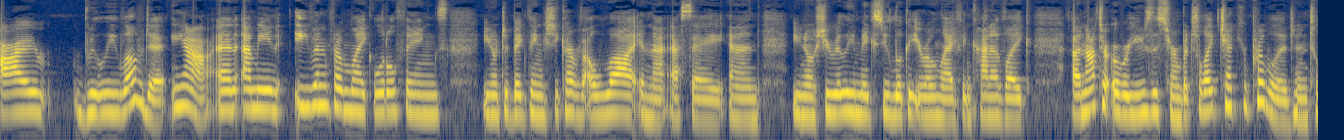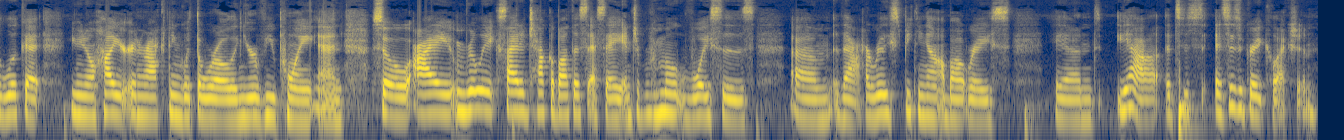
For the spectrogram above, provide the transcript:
I really loved it. Yeah. And I mean, even from like little things, you know, to big things, she covers a lot in that essay. And, you know, she really makes you look at your own life and kind of like, uh, not to overuse this term, but to like check your privilege and to look at, you know, how you're interacting with the world and your viewpoint. And so I'm really excited to talk about this essay and to promote voices um, that are really speaking out about race. And yeah, it's just, it's just a great collection.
